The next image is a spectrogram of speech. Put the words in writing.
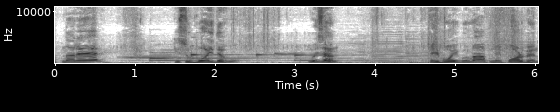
আপনারে কিছু বই দেব। বুঝছেন? এই বইগুলো আপনি পড়বেন।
